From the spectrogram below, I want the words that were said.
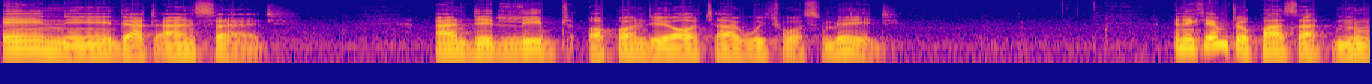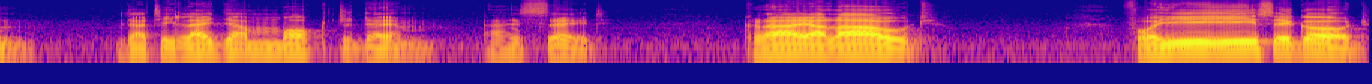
any that answered, and they leaped upon the altar which was made. And it came to pass at noon that Elijah mocked them and said, Cry aloud for he is a God.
